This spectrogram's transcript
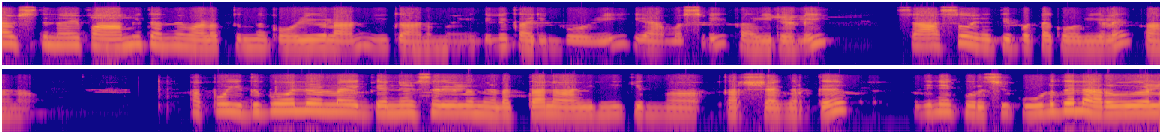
ആവശ്യത്തിനായി ഫാമിൽ തന്നെ വളർത്തുന്ന കോഴികളാണ് ഈ കാണുന്നത്. ഇതിൽ കരിങ്കോഴി ഗ്രാമശ്രീ കൈരളി സാസോ ഇനത്തിൽപ്പെട്ട കോഴികളെ കാണാം. അപ്പോൾ ഇതുപോലെയുള്ള എഗ് നഴ്സറികൾ നടത്താൻ ആഗ്രഹിക്കുന്ന കർഷകർക്ക് ഇതിനെക്കുറിച്ച് കൂടുതൽ അറിവുകൾ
